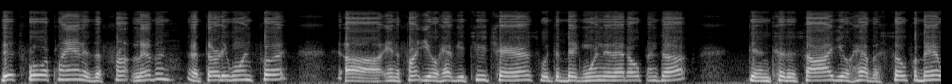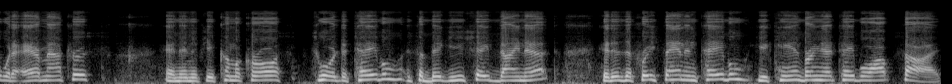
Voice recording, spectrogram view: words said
This floor plan is a front living, a 31 foot. Uh, in the front you'll have your two chairs with the big window that opens up. Then to the side you'll have a sofa bed with an air mattress. And then if you come across toward the table, it's a big U-shaped dinette. It is a freestanding table. You can bring that table outside.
